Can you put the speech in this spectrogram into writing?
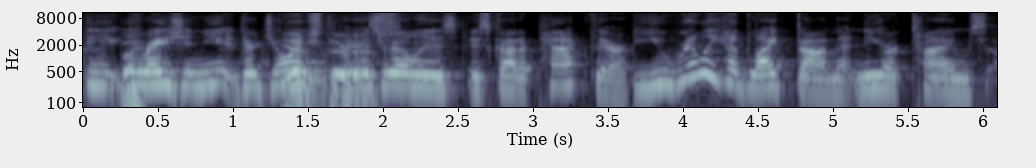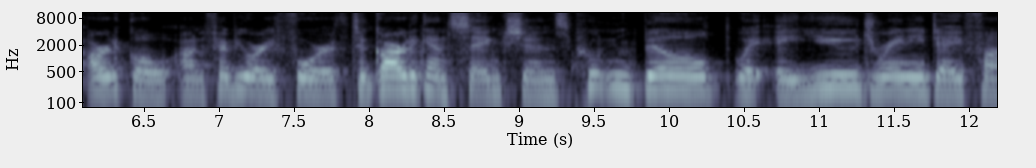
the But- Eurasian Union. They're joining. Yes, there is. Israel is is got a pact there. You really had liked on that New York Times article on February fourth to guard against sanctions. Putin build wait, a huge rainy day fund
